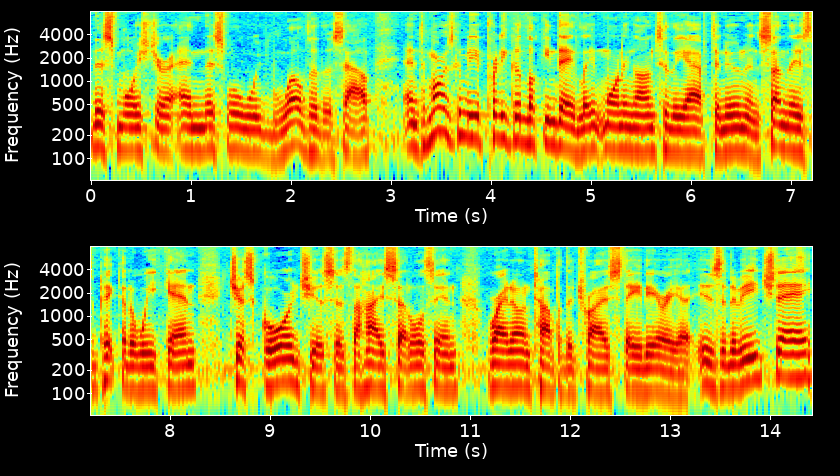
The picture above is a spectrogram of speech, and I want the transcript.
this moisture, and this will be well to the south. And tomorrow's going to be a pretty good looking day, late morning on to the afternoon, and Sunday's the pick of the weekend. Just gorgeous as the high settles in right on top of the tri state area. Is it a beach day?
